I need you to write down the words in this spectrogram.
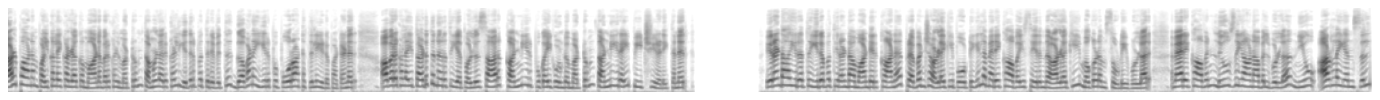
யாழ்ப்பாணம் பல்கலைக்கழக மாணவர்கள் மற்றும் தமிழர்கள் எதிர்ப்பு தெரிவித்து கவன ஈர்ப்பு போராட்டத்தில் ஈடுபட்டனர். அவர்களை தடுத்து நிறுத்திய போலீசார் கண்ணீர் புகைகுண்டு மற்றும் தண்ணீரை பீச்சி அடித்தனர். இரண்டாயிரத்து இருபத்தி இரண்டாம் ஆண்டிற்கான பிரபஞ்ச அழகி போட்டியில் அமெரிக்காவை சேர்ந்த அழகி முகுடம் சூடியுள்ளார். அமெரிக்காவின் லூசியானாவில் உள்ள நியூ ஆர்லியன்ஸில்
